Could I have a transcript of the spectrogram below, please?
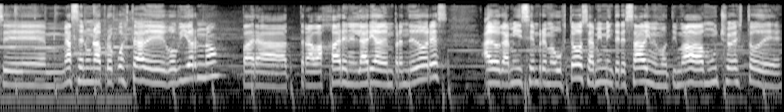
se me hacen una propuesta de gobierno para trabajar en el área de emprendedores, algo que a mí siempre me gustó, o sea, a mí me interesaba y me motivaba mucho esto de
